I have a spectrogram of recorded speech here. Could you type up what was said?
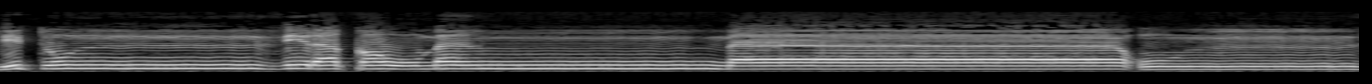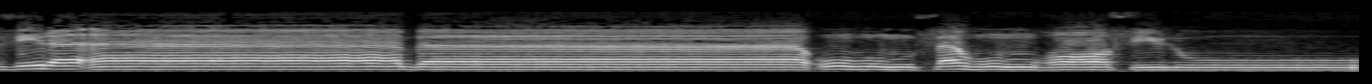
لتنذر قوما ما أنذر آباؤهم فهم غافلون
